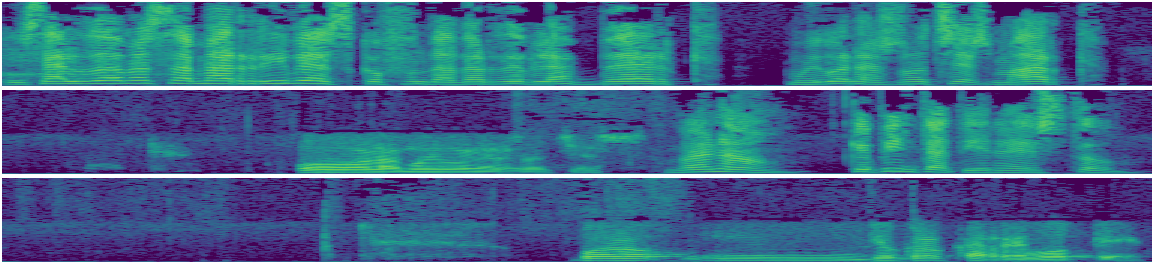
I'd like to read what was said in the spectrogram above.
Y saludamos a Mark Rives, cofundador de Blackberg. Muy buenas noches, Mark. Hola, muy buenas noches. Bueno, ¿qué pinta tiene esto? Bueno, mm, yo creo que a rebote.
